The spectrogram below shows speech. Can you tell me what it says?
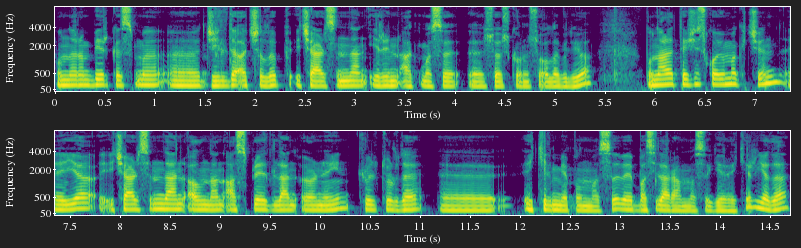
Bunların bir kısmı e, cilde açılıp içerisinden irin akması e, söz konusu olabiliyor. Bunlara teşhis koymak için e, ya içerisinden alınan aspire edilen örneğin kültürde e, ekilim yapılması ve basil aranması gerekir ya da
